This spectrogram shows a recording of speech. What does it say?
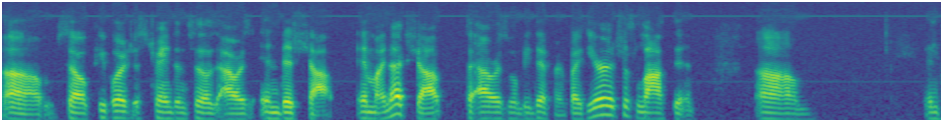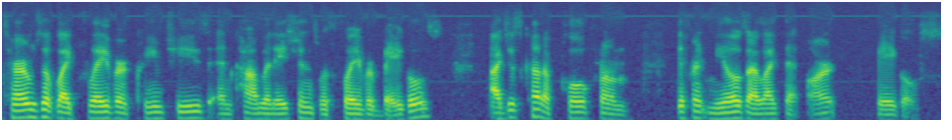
Um, so people are just trained into those hours in this shop. In my next shop, the hours will be different, but here it's just locked in. Um, in terms of like flavor cream cheese and combinations with flavor bagels, I just kind of pull from different meals I like that aren't bagels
